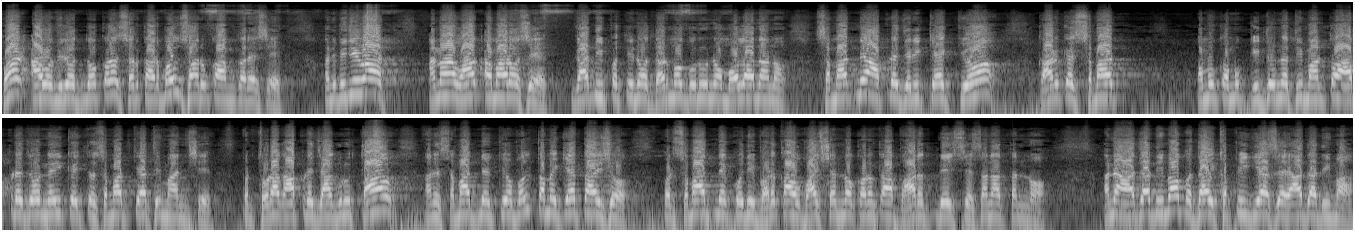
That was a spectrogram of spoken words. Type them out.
પણ આવો વિરોધ ન કરે સરકાર બહુ સારું કામ કરે છે. અને બીજી વાત, આમાં વાંક અમારો છે. ગાદીપતિનો, ધર્મગુરુનો, મૌલાનાનો. સમાજને આપણે જરી ક્યાંક કયો, કારણ કે સમાજ અમુક અમુક કીધું નથી માનતો. આપણે જો નહીં કહી તો સમાજ ક્યાંથી માનશે? પણ થોડાક આપણે જાગૃત થાવ અને સમાજને કયો ભલે તમે કહેતા હશો, પણ સમાજને કોઈ ભડકાવ, ભાષણનો, કારણ કે આ ભારત દેશ છે સનાતનનો. અને આઝાદીમાં બધાય ખપી ગયા છે આઝાદીમાં.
